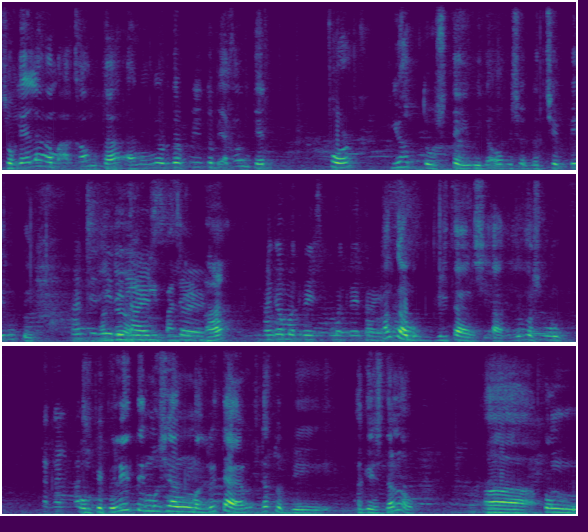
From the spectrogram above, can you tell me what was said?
So kailangan ma-account ka and in order for you to be accounted for, you have to stay with the office of the chief PNP. Until he retires, sir. Ha? Hanggang mag-re- mag-retire. hanggang mag-retire siya. Because kung, Tagal pa kung pipilitin mo siyang mag-retire, that would be against the law. Ah, kung,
